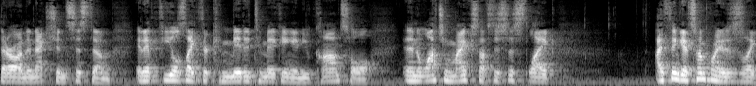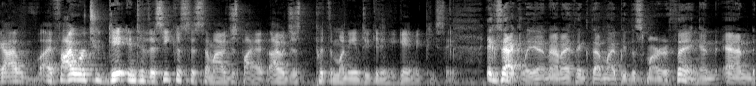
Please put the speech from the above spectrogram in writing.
that are on a next gen system, and it feels like they're committed to making a new console. And then watching Microsoft is just like, I think at some point it's just like, I, if I were to get into this ecosystem, I would just buy it. I would just put the money into getting a gaming PC. Exactly, and, and I think that might be the smarter thing, and and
